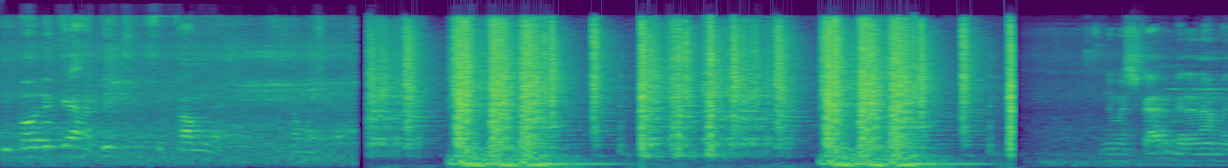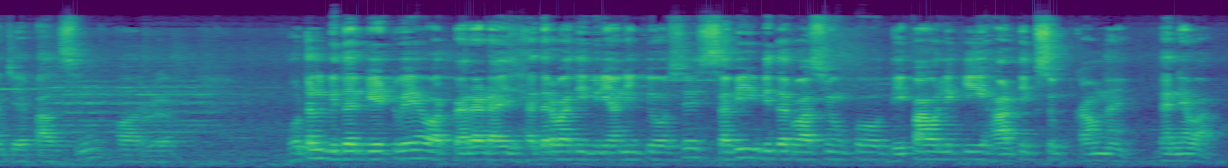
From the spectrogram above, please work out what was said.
दीपावली के हार्दिक शुभकामनाएँ। नमस्कार। नमस्कार, मेरा नाम है जयपाल सिंह और, होटल बिदर गेटवे और पैराडाइज हैदराबादी बिरयानी की ओर से सभी बिदर वासियों को दीपावली की हार्दिक शुभकामनाएँ। धन्यवाद।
